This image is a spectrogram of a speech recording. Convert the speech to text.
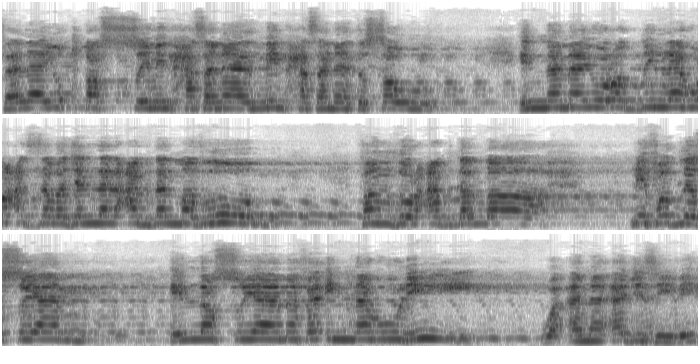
فلا يقتص من حسنات من حسنات الصوم. إنما يرد الله عز وجل العبد المظلوم. فانظر عبد الله لفضل الصيام. إلا الصيام فإنه لي وأنا أجزي به.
